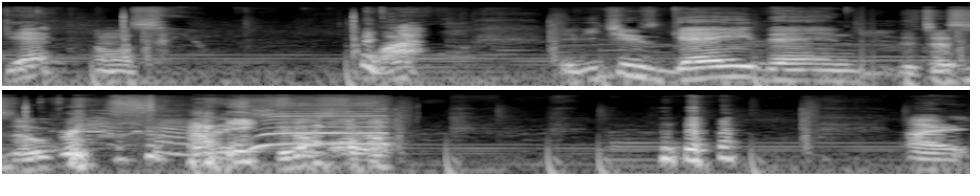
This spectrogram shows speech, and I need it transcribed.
gay. I'm gonna say Wow. if you choose gay, then The test is over. I mean, come on. all right.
